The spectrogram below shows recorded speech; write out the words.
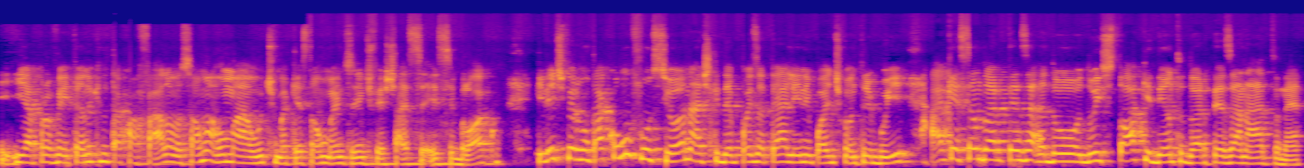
E, aproveitando que tu está com a fala, só uma, uma última questão antes de a gente fechar esse, esse, bloco. Queria te perguntar como funciona, acho que depois até a Aline pode contribuir, a questão do, artesa, do, do estoque dentro do artesanato, né?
